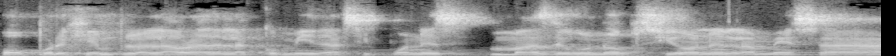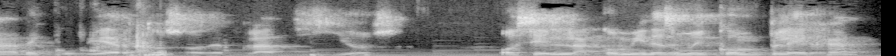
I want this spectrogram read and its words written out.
O por ejemplo, a la hora de la comida, si pones más de una opción en la mesa de cubiertos o de platillos, o si la comida es muy compleja,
